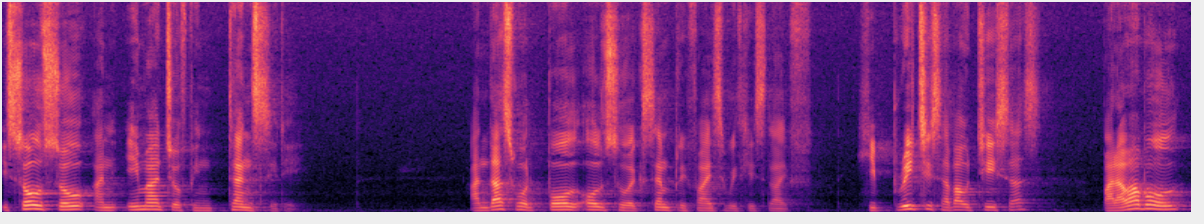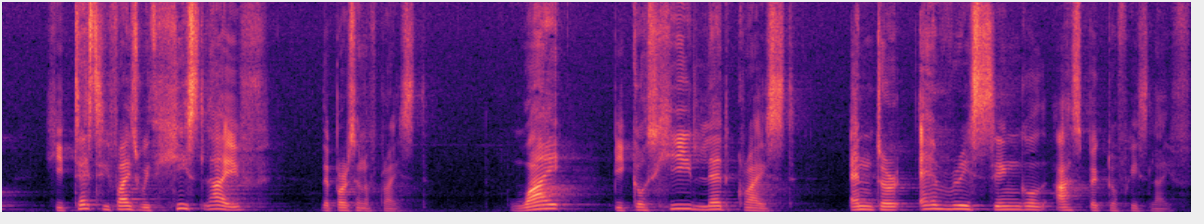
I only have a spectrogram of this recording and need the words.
is also an image of intensity. And that's what Paul also exemplifies with his life. He preaches about Jesus, but above all, he testifies with his life the person of Christ. Why? Because he let Christ enter every single aspect of his life.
